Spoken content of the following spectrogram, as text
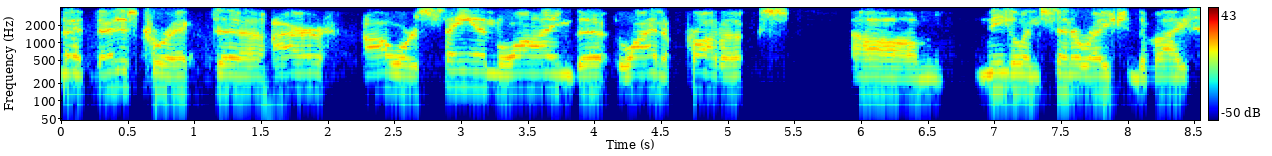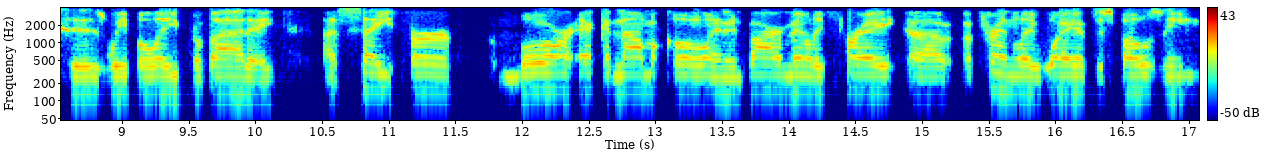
That that is correct. Uh, our our SANDD line the line of products, um, needle incineration devices, we believe provide a, a safer, more economical, and environmentally uh, friendly way of disposing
